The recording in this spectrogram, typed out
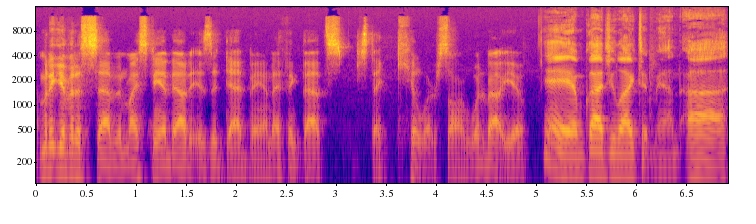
I'm going to give it a seven. My standout is a dead man. I think that's just a killer song. What about you? Hey, I'm glad you liked it, man. Uh,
